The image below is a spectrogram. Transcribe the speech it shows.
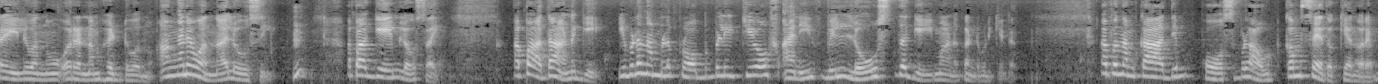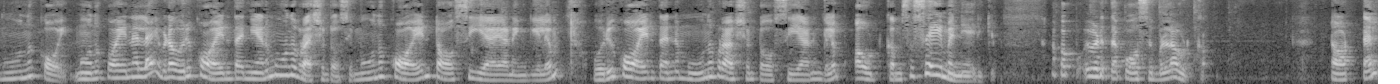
ടെയിൽ വന്നു ഒരെണ്ണം ഹെഡ് വന്നു അങ്ങനെ വന്നാൽ ലോസ് ചെയ്യും. അപ്പൊ ആ ഗെയിം ലോസായി അപ്പൊ അതാണ് ഗെയിം ഇവിടെ നമ്മൾ probability of Hanif will lose the game ആണ് കണ്ടുപിടിക്കേണ്ടത്. അപ്പൊ നമുക്ക് ആദ്യം പോസിബിൾ ഔട്ട്കംസ് ഏതൊക്കെയാന്ന് പറയാം. മൂന്ന് കോയിൻ മൂന്ന് കോയിൻ അല്ല ഇവിടെ ഒരു കോയിൻ തന്നെയാണ് മൂന്ന് പ്രാവശ്യം ടോസ് ചെയ്യുക. മൂന്ന് കോയിൻ ടോസ് ചെയ്യുകയാണെങ്കിലും ഒരു കോയിൻ തന്നെ മൂന്ന് പ്രാവശ്യം ടോസ് ചെയ്യുകയാണെങ്കിലും ഔട്ട്കംസ് സെയിം തന്നെയായിരിക്കും. അപ്പൊ ഇവിടുത്തെ possible outcome total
